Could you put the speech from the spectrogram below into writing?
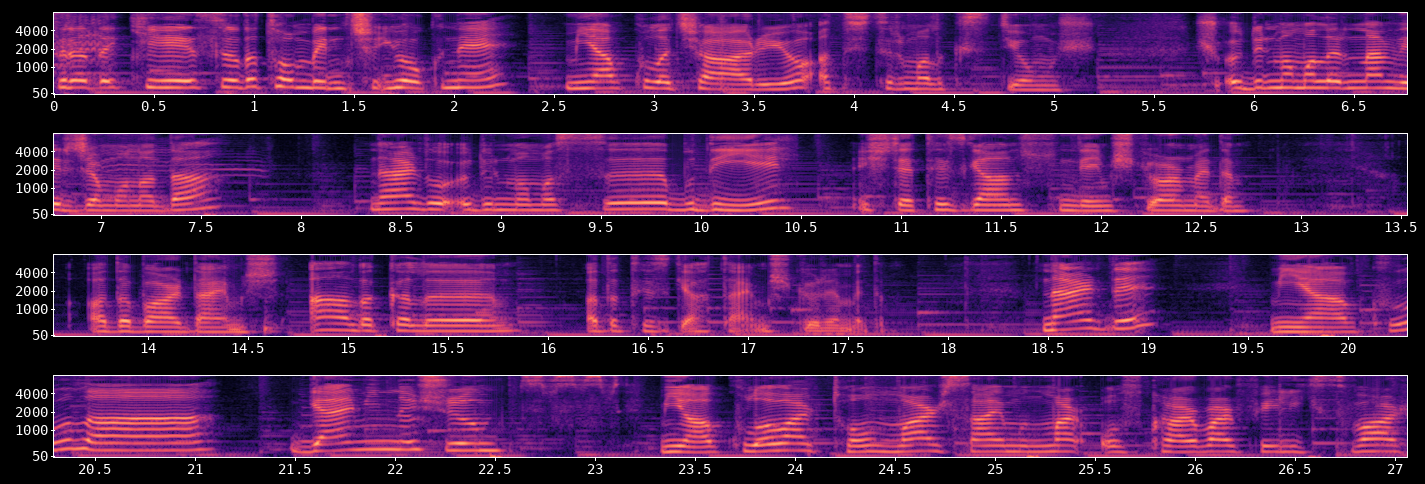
Sıradaki sırada Tom beni yok ne? Miyav kula çağırıyor. Atıştırmalık istiyormuş. Şu ödül mamalarından vereceğim ona da. Nerede o ödül maması? Bu değil. İşte tezgahın üstündeymiş görmedim. Ada bardaymış. Al bakalım. Ada tezgahtaymış göremedim. Nerede? Miyav kula. Gel minnoşum. Miyav kula var, Tom var, Simon var, Oscar var, Felix var.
